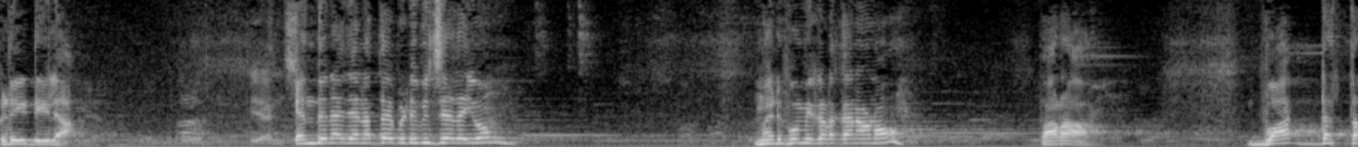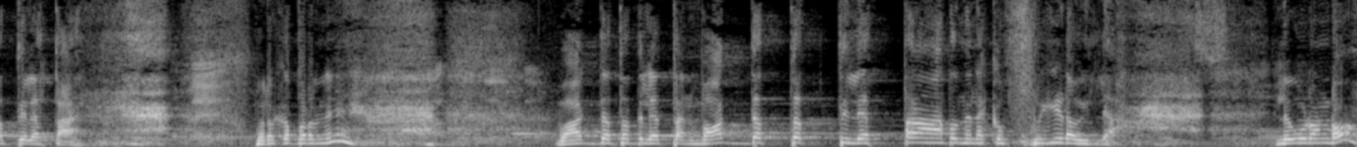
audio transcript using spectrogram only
പിടികിട്ടിയില്ല. എന്തിനാ ജനത്തെ പിടിപ്പിച്ച ദൈവം? മരുഭൂമി കിടക്കാനാണോ? പറ. വാഗ്ദത്തത്തിലെത്താൻ. ഉറക്കെ പറഞ്ഞേ? വാഗ്ദത്തത്തിലെത്താൻ. വാഗ്ദത്തത്തിലെത്താതെ നിനക്ക് ഫ്രീഡം ഇല്ല. എന്റെ കൂടെ ഉണ്ടോ?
